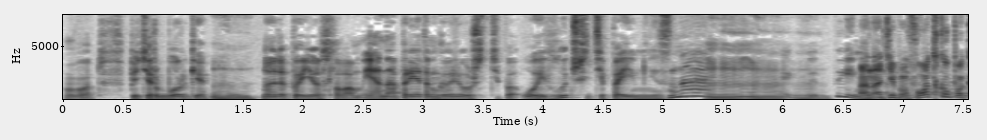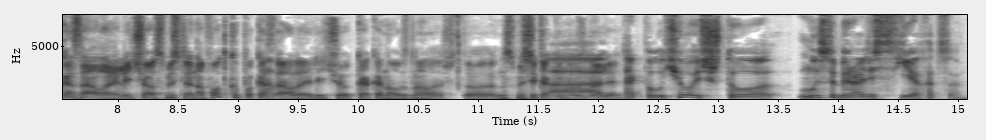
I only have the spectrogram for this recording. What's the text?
вот, в Петербурге. Угу. Ну, это по ее словам. И она при этом говорила, что типа, ой, лучше типа им не знать. Угу, как ты она типа фотку показала или что? В смысле, она фотку показала а... или что? Как она узнала, что. Ну, в смысле, как а, они узнали? Так получилось, что мы собирались съехаться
